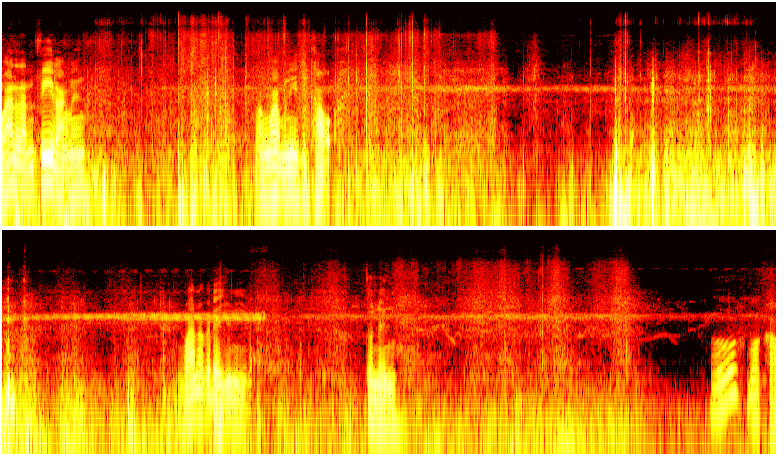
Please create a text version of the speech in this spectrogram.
วานลันฟี่หลังหนึ่งหวังว่ามันนี้สิเขา หวานเราก็ได้อยู่นี่แหละตัวหนึ่งโอ้บ่เขา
